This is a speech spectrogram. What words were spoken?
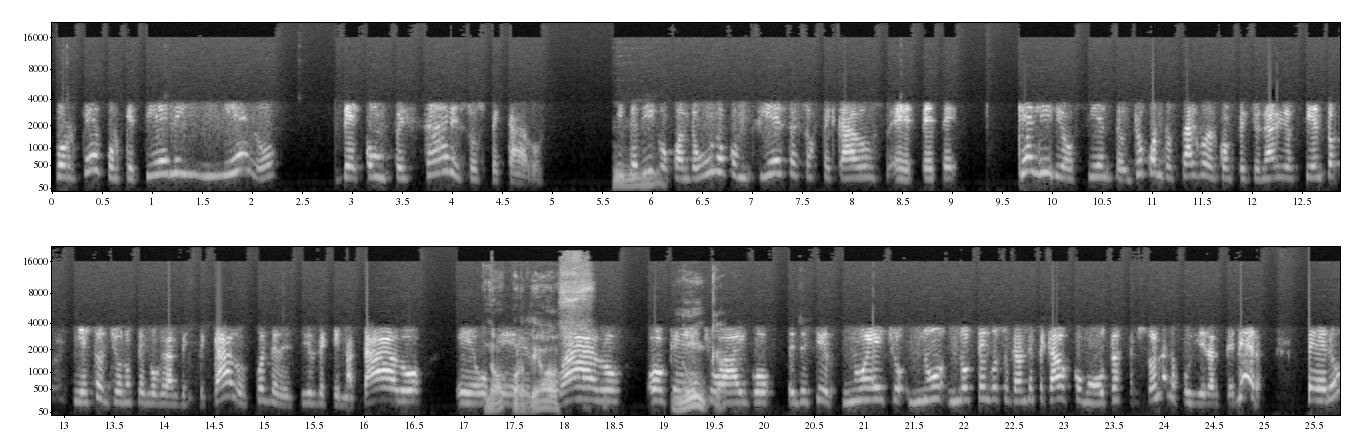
¿Por qué? Porque tienen miedo de confesar esos pecados. Y te digo, cuando uno confiesa esos pecados, eh, Pepe, qué alivio siento. Yo cuando salgo del confesionario siento, y eso yo no tengo grandes pecados, pues de decir de que he matado, eh, o que he robado, o que he hecho algo, es decir, no he hecho, no, no tengo esos grandes pecados como otras personas lo pudieran tener, pero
